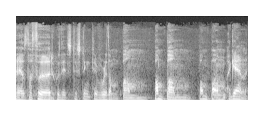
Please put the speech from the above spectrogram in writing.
There's the third with its distinctive rhythm, bum, bum, bum, bum, bum, again.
